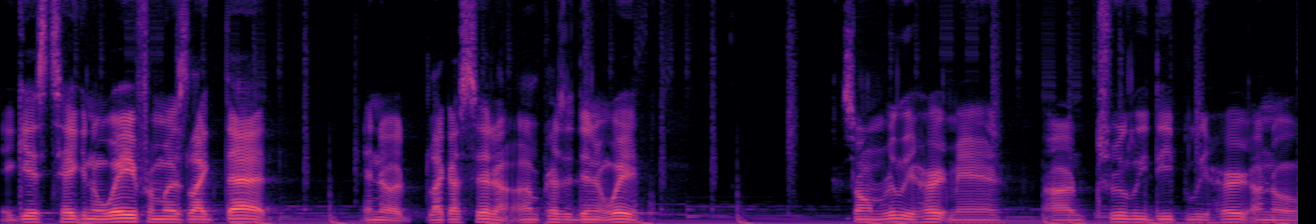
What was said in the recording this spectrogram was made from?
it gets taken away from us like that in a, like I said, an unprecedented way. So I'm really hurt, man. I'm truly deeply hurt. I know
